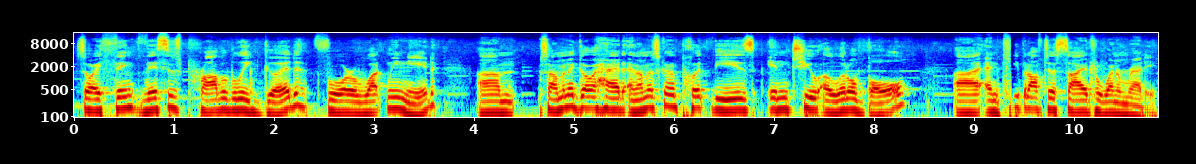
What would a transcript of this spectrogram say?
So, I think this is probably good for what we need. Um, so, I'm gonna go ahead and I'm just gonna put these into a little bowl uh, and keep it off to the side for when I'm ready.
